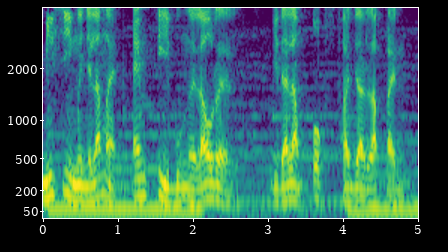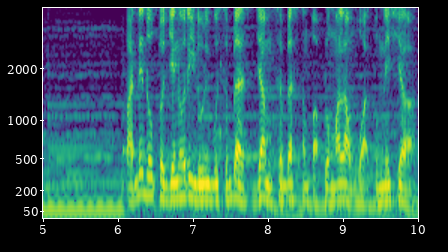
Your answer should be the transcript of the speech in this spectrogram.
misi menyelamat MT Bunga Laurel di dalam Ops Fajar 8. Pada 20 Januari 2011 jam 11.40 malam waktu Malaysia,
